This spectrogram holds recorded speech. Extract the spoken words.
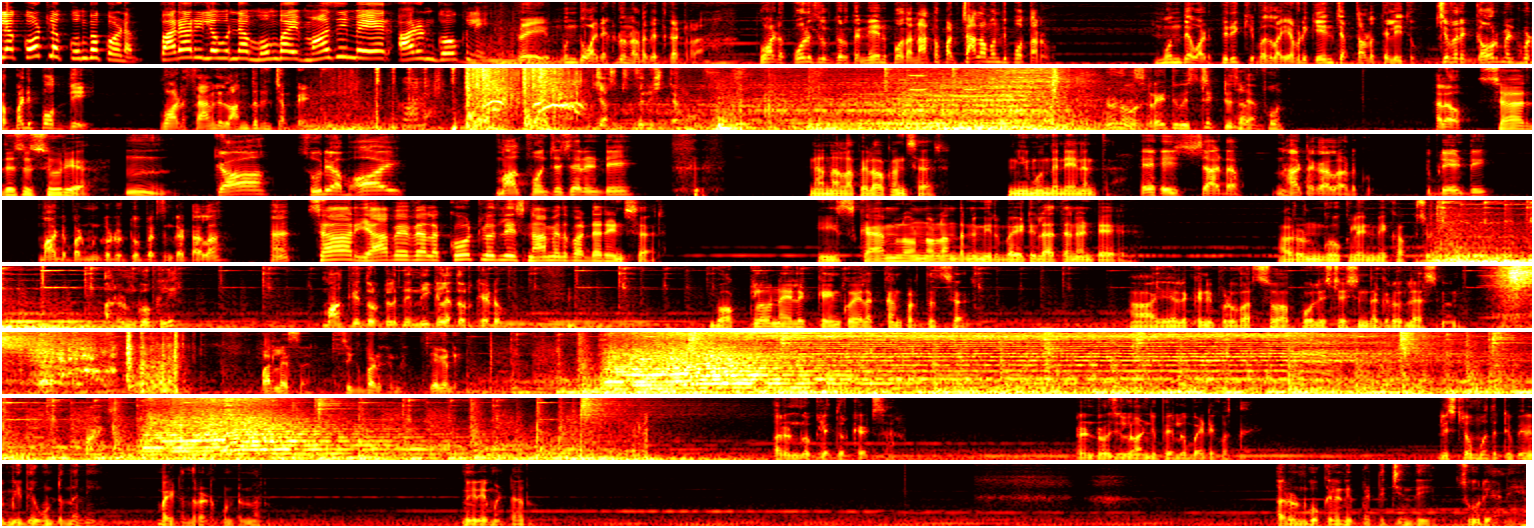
వేల కోట్ల కుంభకోణం. పరారీలో ఉన్న ముంబై మాజీ మేయర్ అరుణ్ గోఖలే. రే ముందు వాడు ఎక్కడున్నాడో వెతకట్రా. వాడు పోలీసులకు దొరికితే నేను పోతా నాతో పాటు చాలా మంది పోతారు. ముందే వాడు పిరికి వదవ ఎవరికి ఏం చెప్తాడో తెలీదు. చివరికి గవర్నమెంట్ కూడా పడిపోద్ది. వాడి ఫ్యామిలీలో అందరిని చంపేయండి. Just finish them off No, no, try to be strict with them. Hello sir this is Surya క్యా సూర్య భాయ్ మాకు ఫోన్ చేశారేంటి నన్ను అలా పిలవకండి సార్. మీ ముందు నేనెంత. హే షాటప్ నాటకాలు ఆడకు. ఇప్పుడు ఏంటి? మా డిపార్ట్మెంట్ కూడా టూ పర్సెంట్ కట్టాలా? ఆ? సార్ యాభై వేల కోట్లు వదిలేసి నా మీద పడ్డారేంటి సార్? ఈ స్కామ్లో ఉన్న వాళ్ళందరినీ మీరు బయటికి లేతానంటే అరుణ్ గోఖలేని మీకు అప్పు చెప్పు అరుణ్ గోఖలే? మాకే దొరకలేదు నీకెలా దొరికాడు? బొక్కలో ఉన్న ఎలక్క ఇంకో ఎలక్ కనపడుతుంది సార్. ఆ ఎలకని ఇప్పుడు వర్సో ఆ పోలీస్ స్టేషన్ దగ్గర వదిలేస్తున్నాను. పర్లేదు సార్ సిగ్గుపడకండి దిగండి. అరుణ్ గోఖలే దొరికాడు సార్. రెండు రోజుల్లో అన్ని పేర్లు బయటకు వస్తాయి. లిస్ట్లో మొదటి పేరు మీదే ఉంటుందని బయట అందరూ అనుకుంటున్నారు. మీరేమంటారు? అరుణ్ గోఖలేని పట్టించింది సూర్యని.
